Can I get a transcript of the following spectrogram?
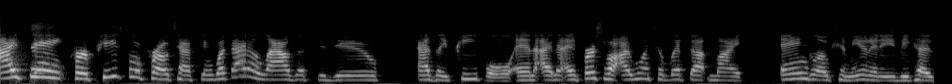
I think for peaceful protesting, what that allows us to do as a people, and, and, and first of all, I want to lift up my Anglo community because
